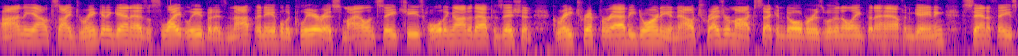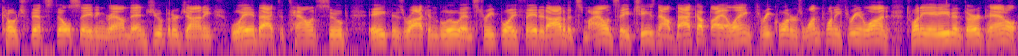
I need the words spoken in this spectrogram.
On the outside, Drinking again has a slight lead, but has not been able to clear as Smile and Say Cheese holding on to that position. Great trip for Abby Dorney, and now Treasure Mock second over is within a length and a half and gaining. Santa Fe's coach fifth, still saving ground. Then Jupiter Johnny way back to Talent Soup. Eighth is Rockin' Blue, and Street Boy faded out of it. Smile and Say Cheese now back up by a length. Three quarters, 123 and 1, 28 even, third panel.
